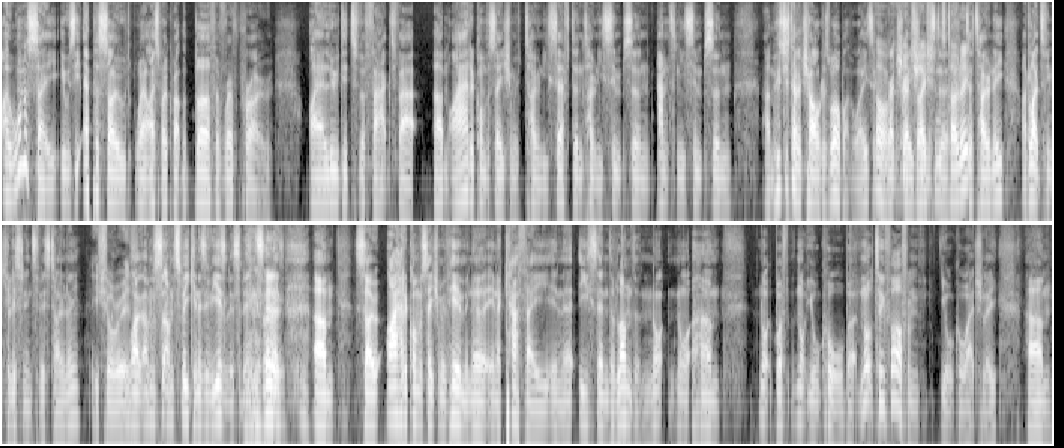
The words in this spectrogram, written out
I want to say it was the episode where I spoke about the birth of Rev Pro. I alluded to the fact that um, I had a conversation with Tony Sefton, Tony Simpson, Anthony Simpson, um, who's just had a child as well, by the way. So Oh, congratulations, congratulations, to, Tony. to Tony. I'd like to think you're listening to this, Tony. He sure is. Well, I'm, I'm speaking as if he is listening. So, um, so I had a conversation with him in a in a cafe in the East End of London, not not um, not not York Hall, but not too far from York Hall actually. Um,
